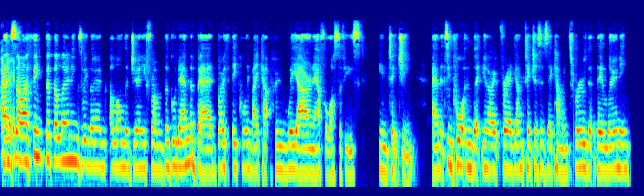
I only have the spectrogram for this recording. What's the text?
And so I think that the learnings we learn along the journey from the good and the bad both equally make up who we are and our philosophies in teaching. And it's important that, you know, for our young teachers as they're coming through, that they're learning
